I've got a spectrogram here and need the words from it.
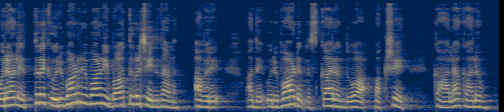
ഒരാൾ എത്രയൊക്കെ ഒരുപാട് ഒരുപാട് വിഭാഗത്തുകൾ ചെയ്തതാണ് അവർ അതെ ഒരുപാട് നിസ്കാരം ദുവാ പക്ഷേ കാലാകാലം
